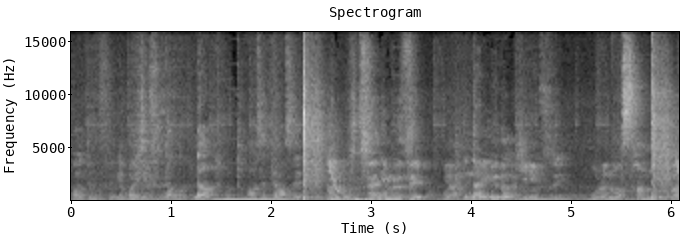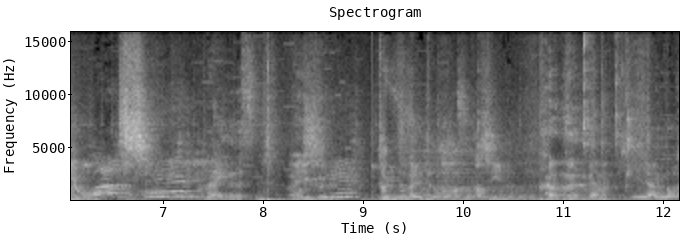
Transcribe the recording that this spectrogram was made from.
あでもやっぱりやったことなんか飛ばせてますね。普通にむずい。いやナイグル綺麗。むずい。俺の30倍もわしナイグルっすね。ナイグル。一人とかやったら恥ずかしいな。いや僕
